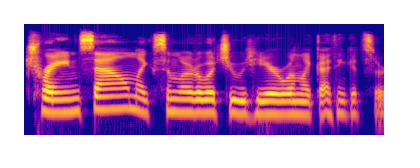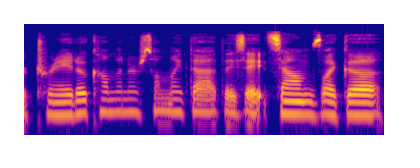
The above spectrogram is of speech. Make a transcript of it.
train sound, like similar to what you would hear when, like, I think it's a tornado coming or something like that. They say it sounds like a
